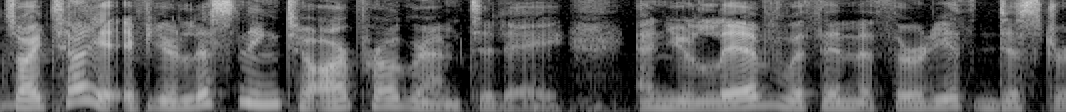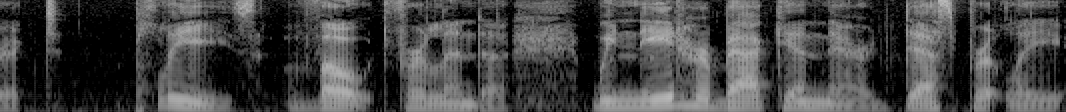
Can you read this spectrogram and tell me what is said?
So I tell you, if you're listening to our program today and you live within the 30th district, please vote for Linda. We need her back in there desperately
